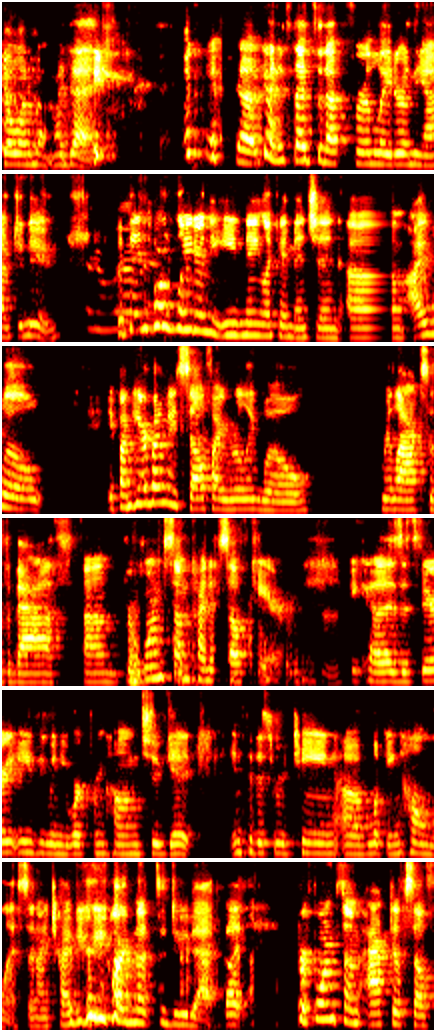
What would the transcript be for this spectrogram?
go on about my day. so it kind of sets it up for later in the afternoon. But then towards later in the evening, like I mentioned, um, I will, if I'm here by myself, I really will relax with a bath, um, perform some kind of self care Mhm. because it's very easy when you work from home to get into this routine of looking homeless. And I try very hard not to do that, but perform some act of self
